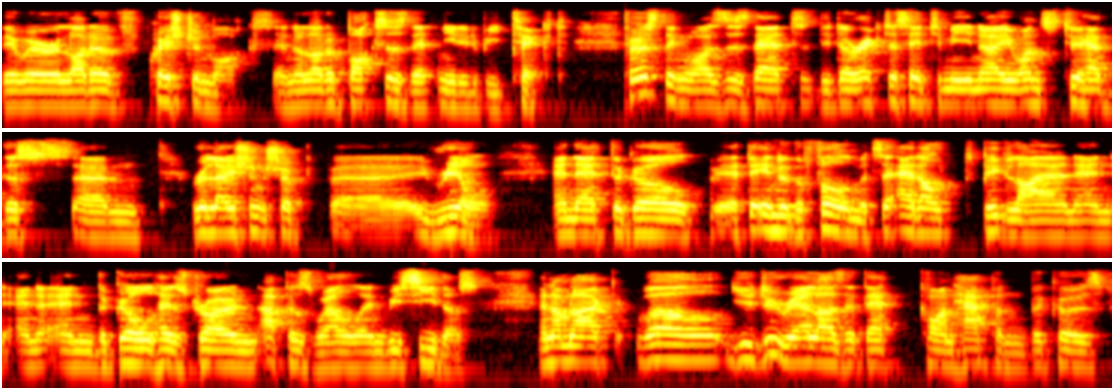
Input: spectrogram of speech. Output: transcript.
there were a lot of question marks and a lot of boxes that needed to be ticked. First thing was is that the director said to me, you know, he wants to have this um, relationship uh, real and that the girl at the end of the film it's an adult big lion and and and the girl has grown up as well and we see this and i'm like well you do realize that that can't happen because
